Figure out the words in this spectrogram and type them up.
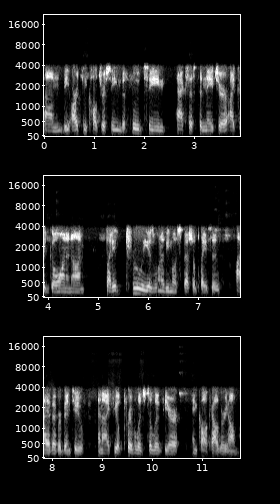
um, the arts and culture scene, the food scene, access to nature. I could go on and on, but it truly is one of the most special places I have ever been to, and I feel privileged to live here and call Calgary home.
